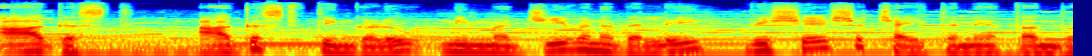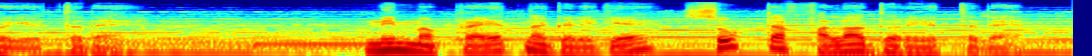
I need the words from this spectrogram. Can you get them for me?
ಆಗಸ್ಟ್ ಆಗಸ್ಟ್ ತಿಂಗಳು ನಿಮ್ಮ ಜೀವನದಲ್ಲಿ ವಿಶೇಷ ಚೈತನ್ಯ ತಂದೊಯ್ಯುತ್ತದೆ. ನಿಮ್ಮ ಪ್ರಯತ್ನಗಳಿಗೆ ಸೂಕ್ತ ಫಲ ದೊರೆಯುತ್ತದೆ.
